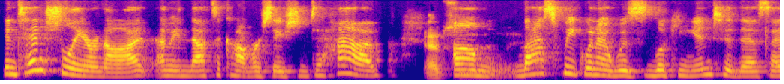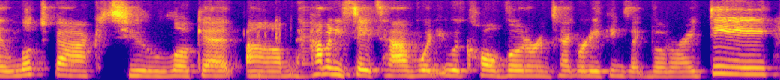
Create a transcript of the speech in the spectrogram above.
intentionally or not, I mean, that's a conversation to have. Um, Absolutely. Um, last week, when I was looking into this, I looked back to look at um, how many states have what you would call voter integrity, things like voter ID,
